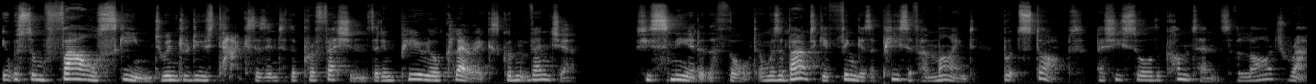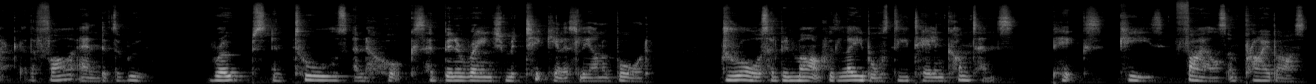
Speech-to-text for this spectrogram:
It was some foul scheme to introduce taxes into the professions that imperial clerics couldn't venture. She sneered at the thought and was about to give Fingers a piece of her mind, but stopped as she saw the contents of a large rack at the far end of the room. Ropes and tools and hooks had been arranged meticulously on a board. Drawers had been marked with labels detailing contents picks, keys, files, and pry bars.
